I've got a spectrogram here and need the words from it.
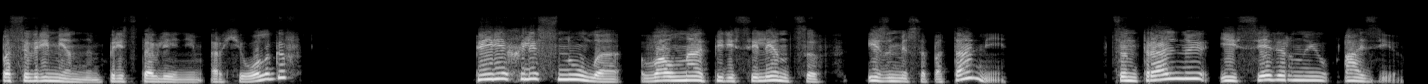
по современным представлениям археологов перехлестнула волна переселенцев из Месопотамии в Центральную и Северную Азию.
